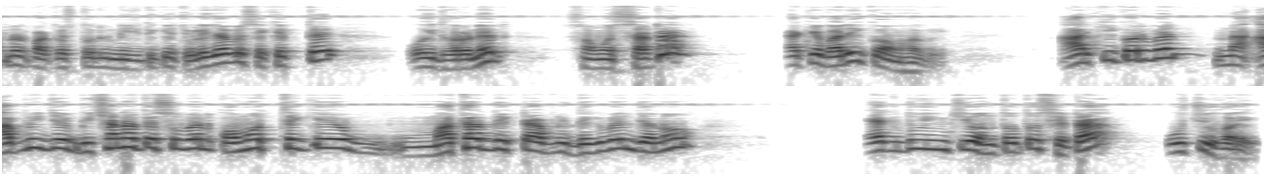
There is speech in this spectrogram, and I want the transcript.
আপনার পাকস্থলীর নিজ দিকে চলে যাবে। সেক্ষেত্রে ওই ধরনের সমস্যাটা একেবারেই কম হবে। আর কি করবেন? না, আপনি যে বিছানাতে শুবেন, কমর থেকে মাথার দিকটা আপনি দেখবেন যেন এক দু ইঞ্চি অন্তত সেটা উঁচু হয়।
